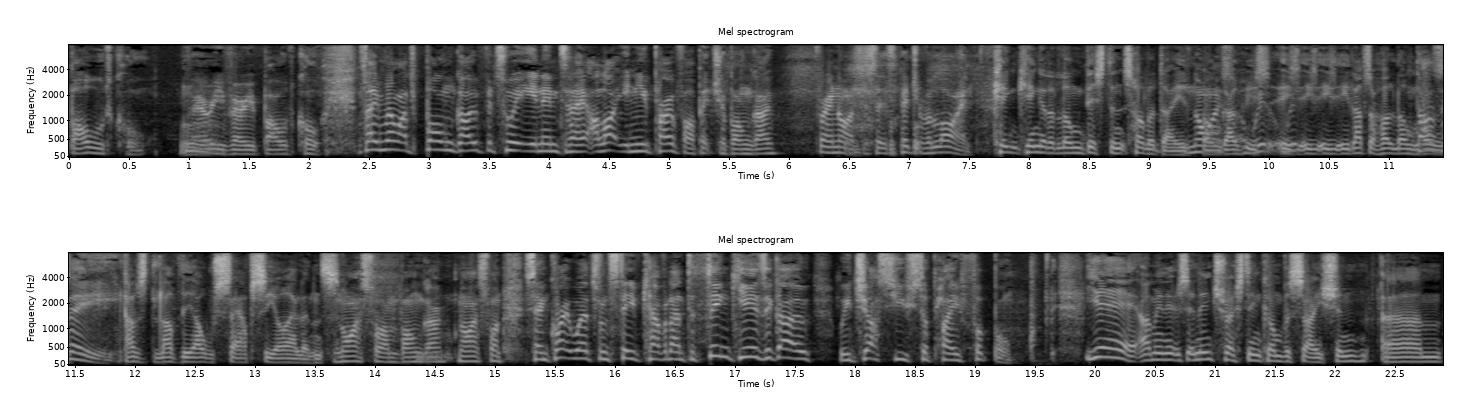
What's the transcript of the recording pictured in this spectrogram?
Bold call. Very, very bold call. Thank you very much, Bongo, for tweeting in today. I like your new profile picture, Bongo. Very nice. It's, it's a picture of a lion. King King of the long distance holidays, Nice. Bongo. He's, We- he's, we- he's, he loves a whole long. Does long- he? Does love the old South Sea Islands. Nice one, Bongo. Nice one. Saying great words from Steve Cavadan. To think years ago, we just used to play football. Yeah, I mean, it's an interesting conversation, um,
